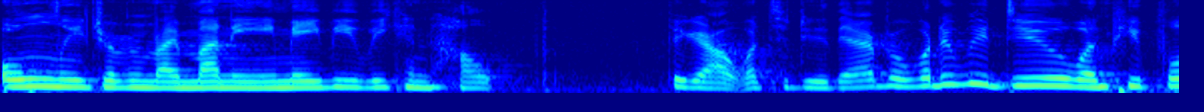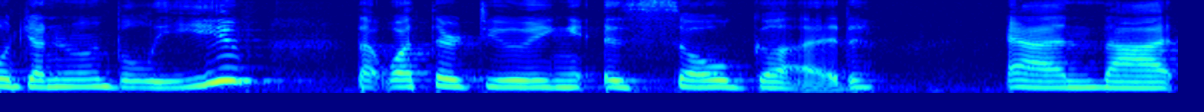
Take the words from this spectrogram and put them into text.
only driven by money, maybe we can help figure out what to do there. But what do we do when people genuinely believe that what they're doing is so good and that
